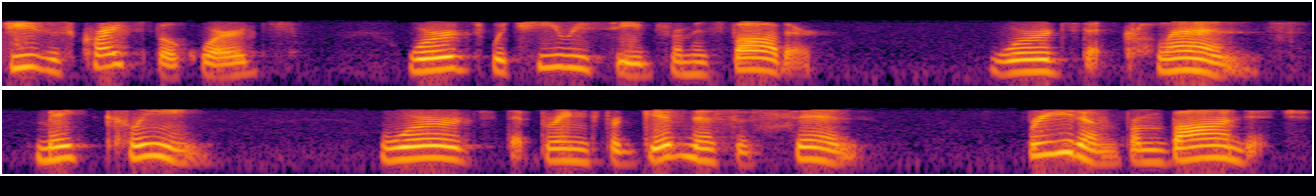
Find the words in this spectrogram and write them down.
Jesus Christ spoke words, words which he received from his Father, words that cleanse, make clean, words that bring forgiveness of sin, freedom from bondage,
